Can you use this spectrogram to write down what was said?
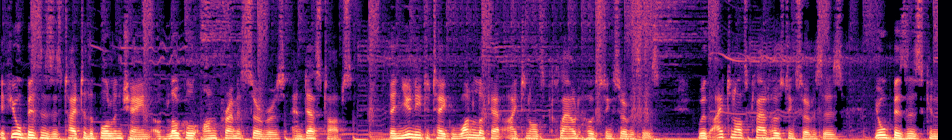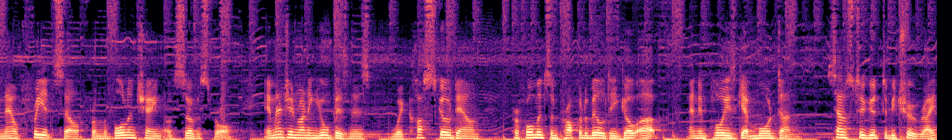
If your business is tied to the ball and chain of local on-premise servers and desktops, then you need to take one look at iTenol's cloud hosting services. With iTenol's cloud hosting services, your business can now free itself from the ball and chain of server sprawl. Imagine running your business where costs go down, performance and profitability go up, and employees get more done. Sounds too good to be true, right?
